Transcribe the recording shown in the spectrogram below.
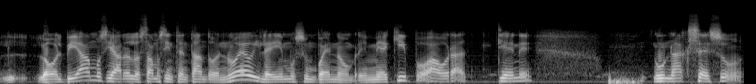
Lo olvidamos y ahora lo estamos intentando de nuevo y le dimos un buen nombre. mi equipo ahora tiene un acceso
